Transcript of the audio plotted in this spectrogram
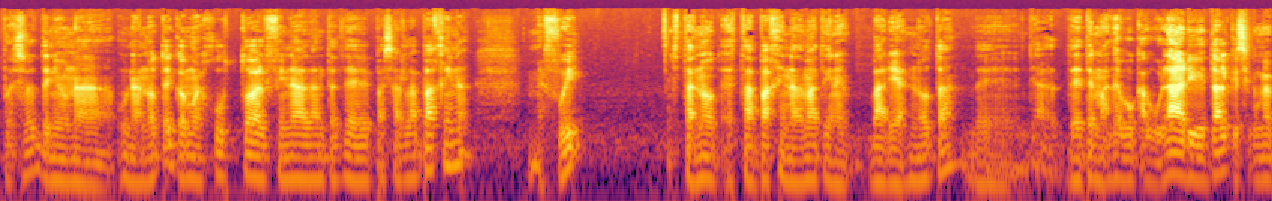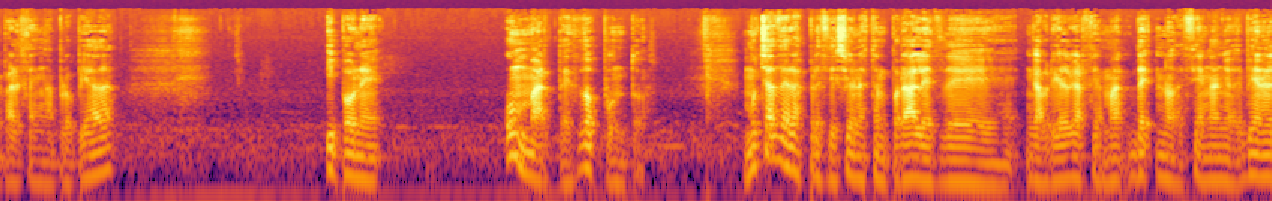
pues eso tenía una, nota y como es justo al final, antes de pasar la página, me fui. Esta, esta página además tiene varias notas de, de temas de vocabulario y tal, que sí que me parecen apropiadas. Y pone, un martes, dos puntos. Muchas de las precisiones temporales de Gabriel García Márquez, no, de 100 años, vienen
